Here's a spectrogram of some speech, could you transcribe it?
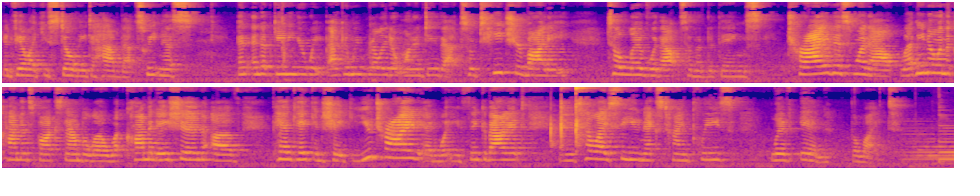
and feel like you still need to have that sweetness and end up gaining your weight back. And we really don't want to do that. So teach your body to live without some of the things. Try this one out. Let me know in the comments box down below what combination of pancake and shake you tried and what you think about it. And until I see you next time, please live in the light.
